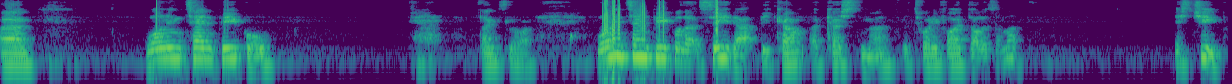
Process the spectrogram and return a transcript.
Um, one in ten people, thanks Laura, one in ten people that see that become a customer for $25 a month. It's cheap.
